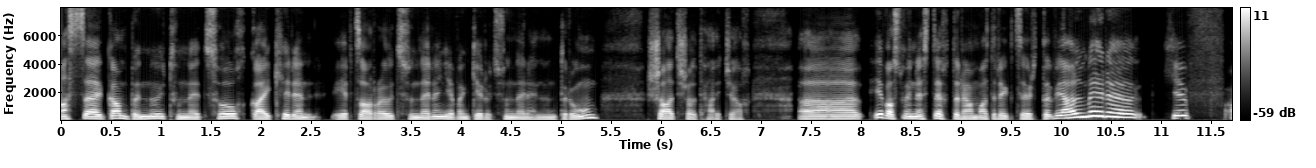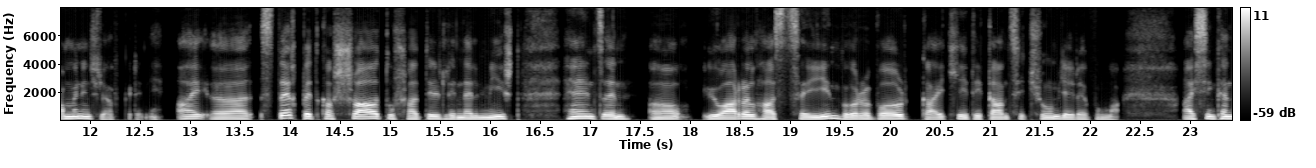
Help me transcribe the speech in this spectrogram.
massայական բնույթ ունեցող կայքեր են եւ ծառայություններ են եւ ընկերություններ են ընտրում շատ-շատ հաճախ եւ ասում են այստեղ տրամադրեք ձեր տվյալները եւ ամեն ինչ լավ կլինի։ Այ ստեղ պետքա շատ ուշադիր լինել միշտ հենց այն URL հասցեին, որը որ կայքի դիտանցիչում երևում է։ Այսինքն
